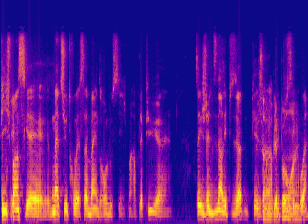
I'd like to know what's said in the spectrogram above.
Puis je pense que Mathieu trouvait ça bien drôle aussi. Je me rappelais plus. Euh, sais, je le dis dans l'épisode que je me rappelais plus c'est quoi.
